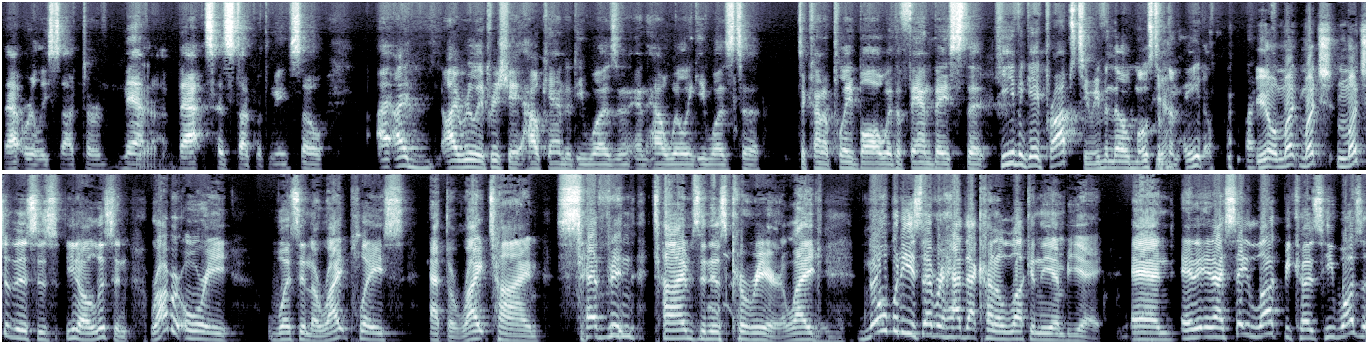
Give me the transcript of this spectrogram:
that really sucked," or "Man, Yeah. that has stuck with me." So, I I, I really appreciate how candid he was and, and how willing he was to to kind of play ball with a fan base that he even gave props to, even though most of them hate him. You know, much much much of this is, you know, listen, Robert Horry was in the right place at the right time seven times in his career. Like nobody has ever had that kind of luck in the NBA. And and and I say luck because he was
